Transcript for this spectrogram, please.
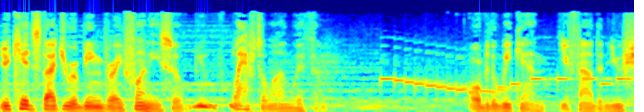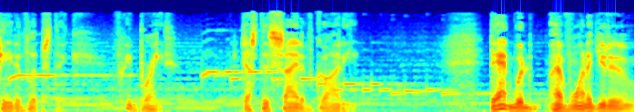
Your kids thought you were being very funny, so you laughed along with them. Over the weekend, you found a new shade of lipstick, very bright, just this side of gaudy. Dad would have wanted you to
